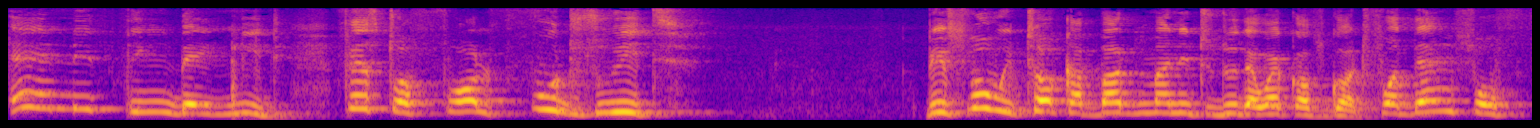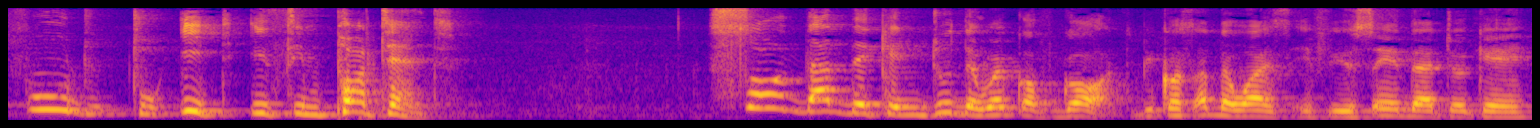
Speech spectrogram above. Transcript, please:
anything they need. First of all, food to eat. Before we talk about money to do the work of God, for them, for food to eat is important. So that they can do the work of God. Because otherwise, if you say that, okay,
